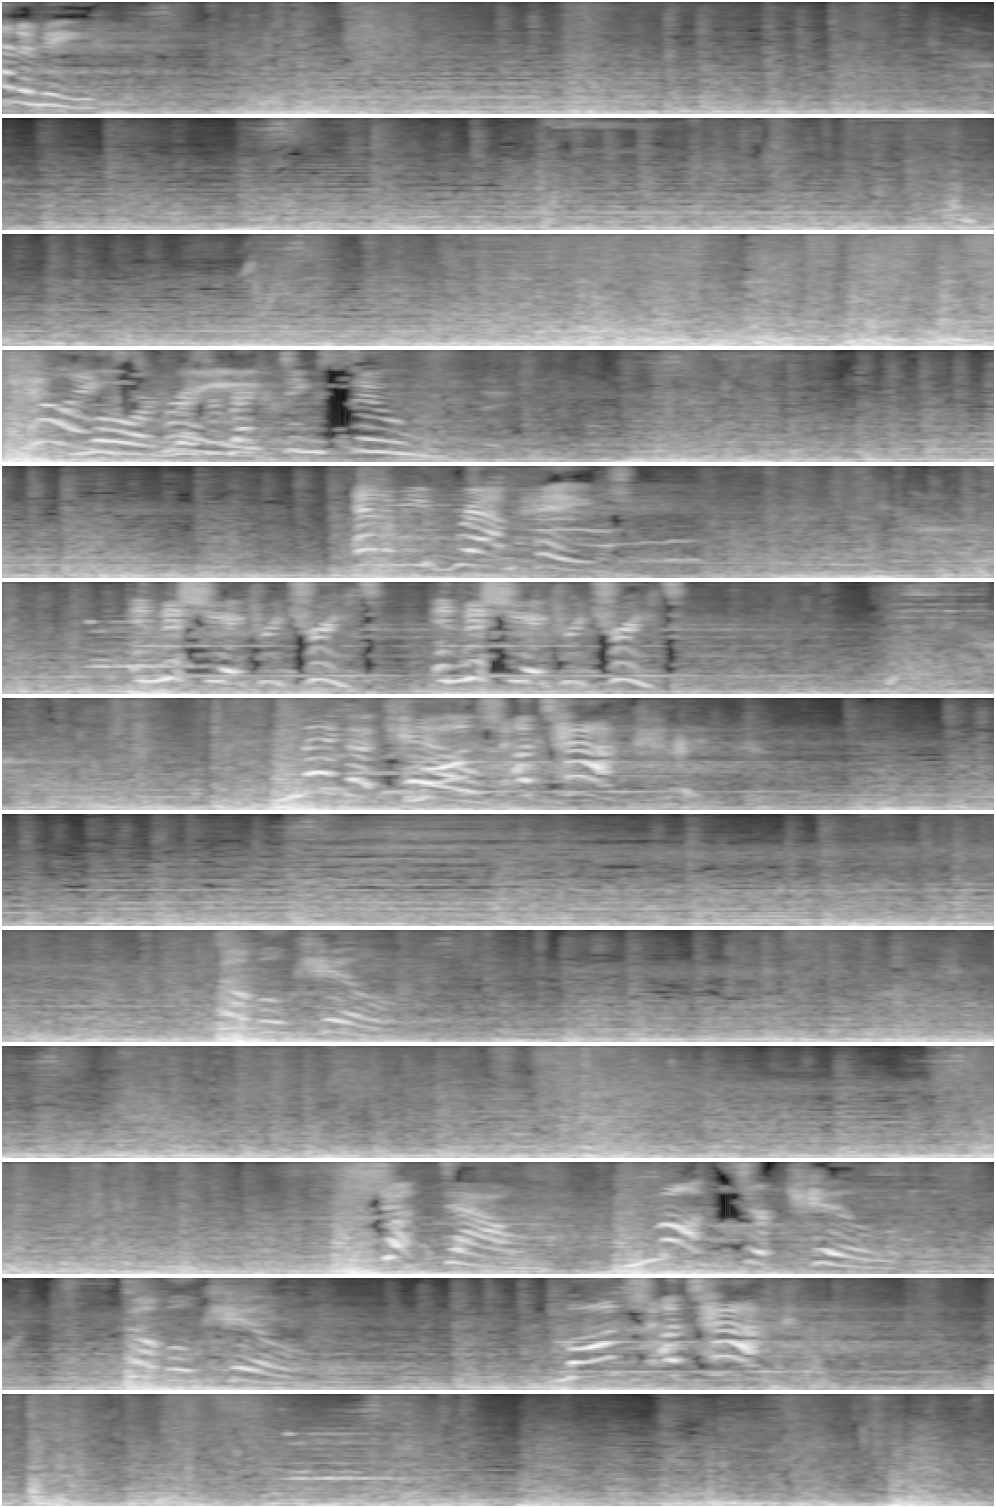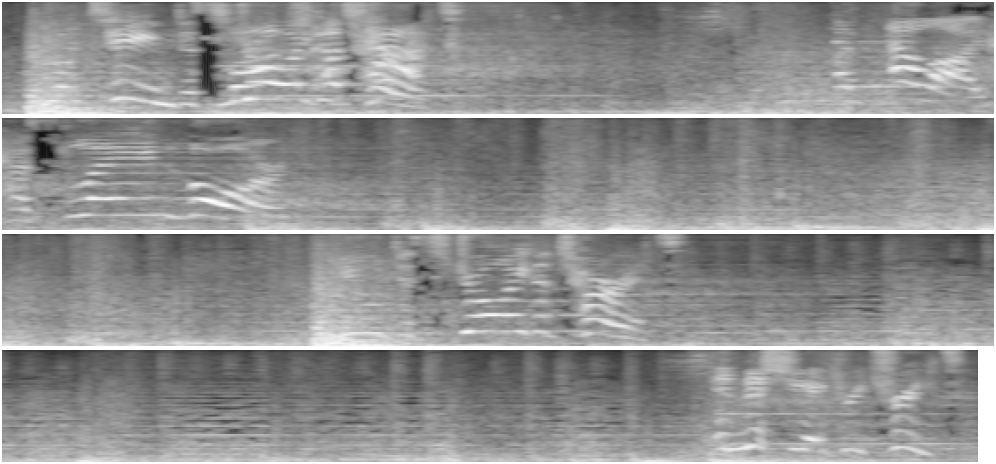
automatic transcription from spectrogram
enemy! Killing Lord spree. resurrecting soon! Enemy rampage! Initiate retreat! Initiate retreat! Launch attack. Has slain Lord! You destroyed a turret! Initiate retreat!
